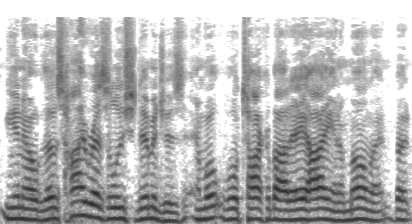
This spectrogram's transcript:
You know, those high resolution images, and we'll, we'll talk about AI in a moment, but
